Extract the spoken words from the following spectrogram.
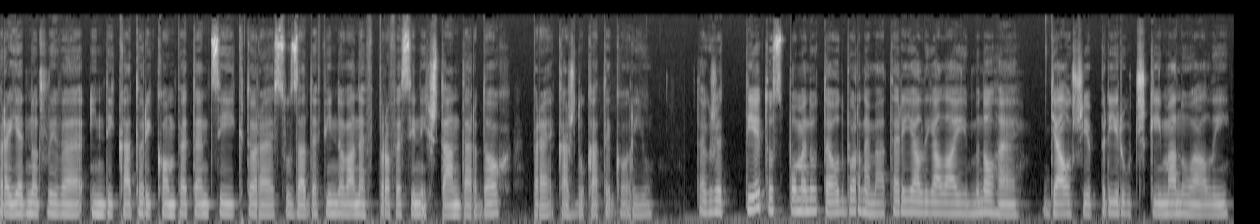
pre jednotlivé indikátory kompetencií, ktoré sú zadefinované v profesijných štandardoch pre každú kategóriu. Takže tieto spomenuté odborné materiály, ale aj mnohé ďalšie príručky, manuály,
